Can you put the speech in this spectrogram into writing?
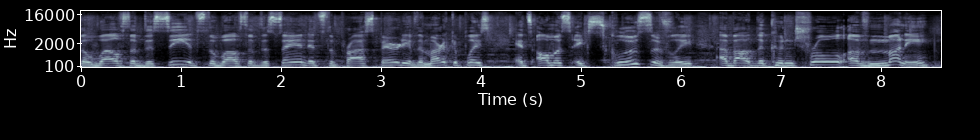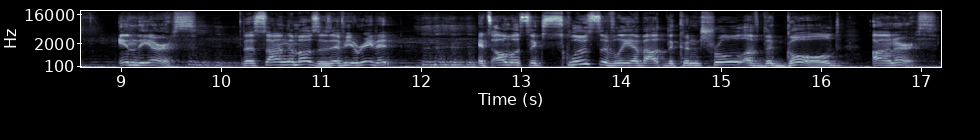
the wealth of the sea, it's the wealth of the sand, it's the prosperity of the marketplace. It's almost exclusively about the control of money in the earth. The Song of Moses, if you read it, it's almost exclusively about the control of the gold on earth.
